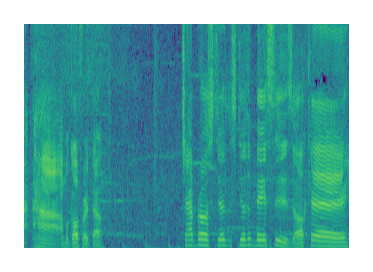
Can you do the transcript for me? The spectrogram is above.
Ah, I'm gonna go for it though. Chat bro, steal, steal the bases. Okay.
